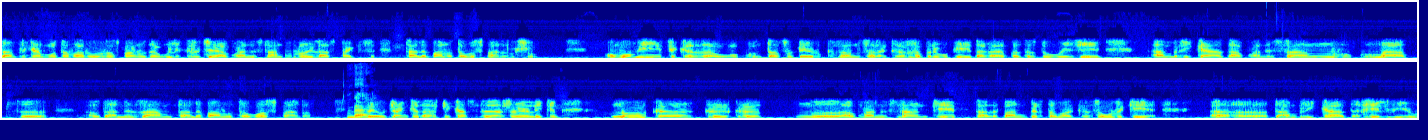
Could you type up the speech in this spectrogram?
د امریکا معتبرو ورځپاڼو دا ولیکل چې افغانستان په لوی لاس پاکستان طالبانو ته وسپارل شو عمومي فکر راو تاسو ډیر کسان سره خبرې وکړي دا په درته وی چې امریکا د افغانستان حکومت او دا نظام طالبانو ته وسپاره په یو جنگ کې د شکست نه شوې لیکن نو که افغانستان کې طالبان بیرته واک رسول کې د امریکا د خیل وی او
